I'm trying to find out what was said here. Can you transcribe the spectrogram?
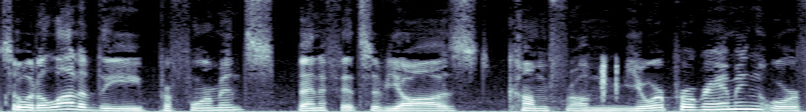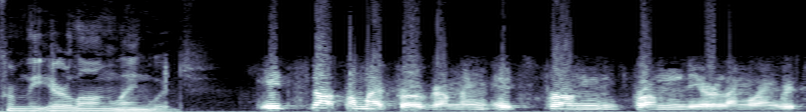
So, would a lot of the performance benefits of YAWS come from your programming or from the Erlang language? It's not from my programming. It's from from the Erlang language,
